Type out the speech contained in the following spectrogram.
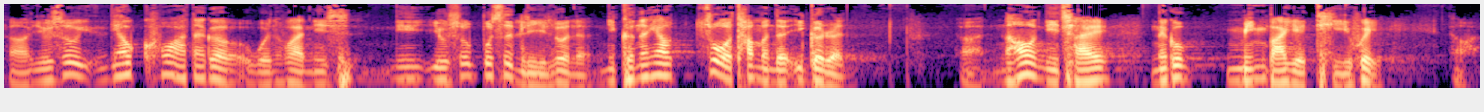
啊，有时候你要跨那个文化，你是你有时候不是理论的，你可能要做他们的一个人啊，然后你才能够明白也体会啊，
